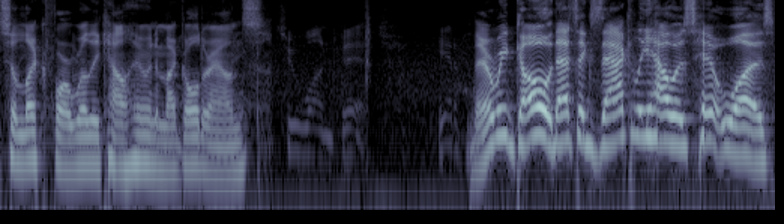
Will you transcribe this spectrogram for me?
to look for Willie Calhoun in my gold rounds. There we go. That's exactly how his hit was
